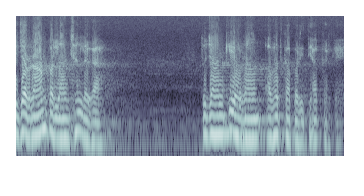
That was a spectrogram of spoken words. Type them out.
कि जब राम पर लांछन लगा तो जानकी और राम अवध का परित्याग कर गए।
